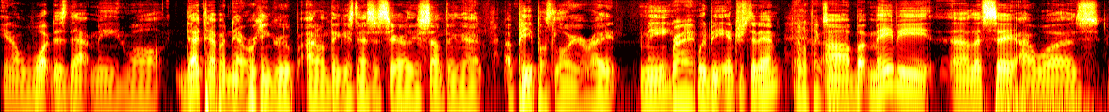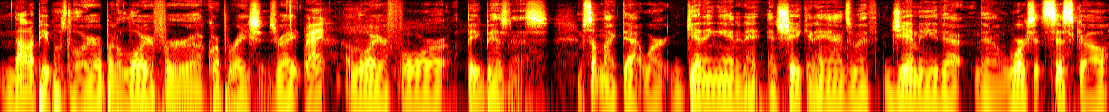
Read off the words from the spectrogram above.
you know, what does that mean? Well, that type of networking group, I don't think is necessarily something that a people's lawyer, right? Me Right. would be interested in. I don't think so. Uh, but maybe, uh, let's say I was not a people's lawyer, but a lawyer for uh, corporations, right? Right. A lawyer for big business, something like that, where getting in and, and shaking hands with Jimmy that you know, works at Cisco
